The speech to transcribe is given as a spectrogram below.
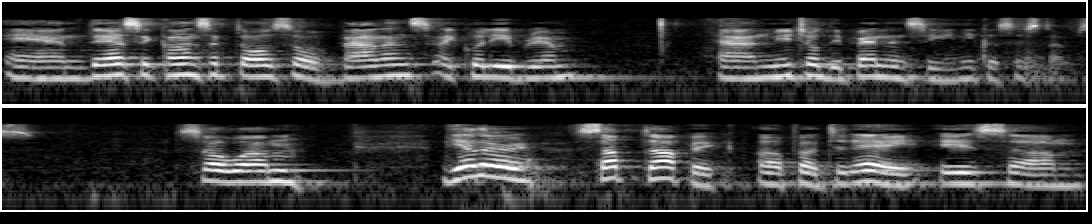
And there's a concept also of balance, equilibrium, and mutual dependency in ecosystems. So um, the other subtopic of uh, today is um,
